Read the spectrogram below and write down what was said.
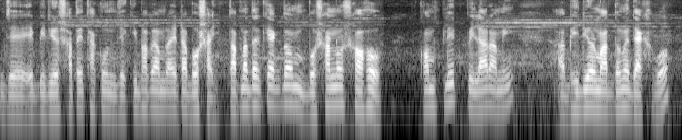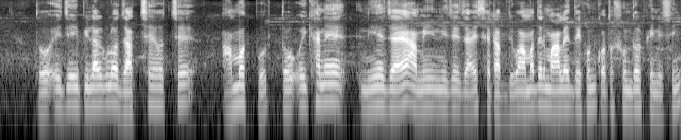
যে এই ভিডিওর সাথেই থাকুন যে কীভাবে আমরা এটা বসাই। তো আপনাদেরকে একদম বসানো সহ কমপ্লিট পিলার আমি ভিডিওর মাধ্যমে দেখাবো। তো এই যে এই পিলারগুলো যাচ্ছে হচ্ছে আহমদপুর। তো ওইখানে নিয়ে যায়, আমি নিজে যাই সেট আপ দিব। আমাদের মালে দেখুন কত সুন্দর ফিনিশিং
